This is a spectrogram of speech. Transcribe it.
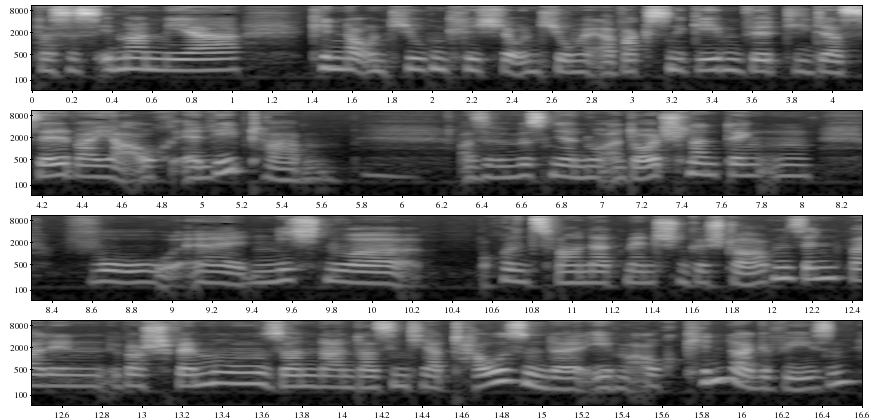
dass es immer mehr Kinder und Jugendliche und junge Erwachsene geben wird, die das selber ja auch erlebt haben. Mhm. Also wir müssen ja nur an Deutschland denken, wo äh, nicht nur rund 200 Menschen gestorben sind bei den Überschwemmungen, sondern da sind ja Tausende eben auch Kinder gewesen,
